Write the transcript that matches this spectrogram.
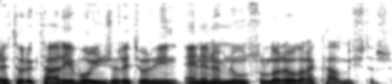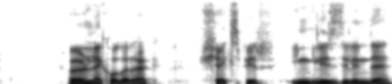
retorik tarihi boyunca retoriğin en önemli unsurları olarak kalmıştır. Örnek olarak Shakespeare, İngiliz dilinde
